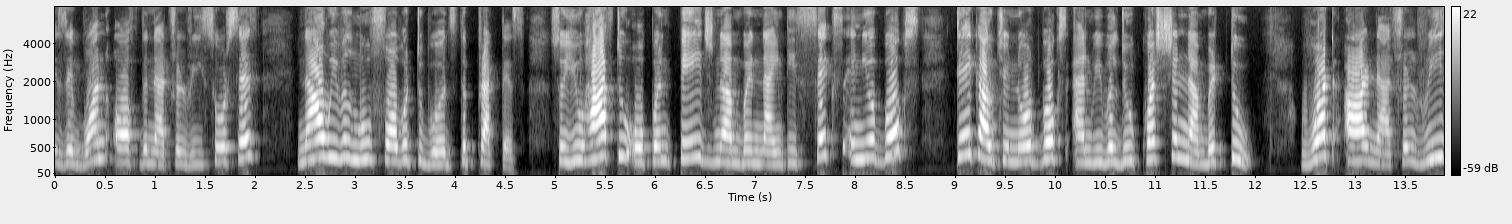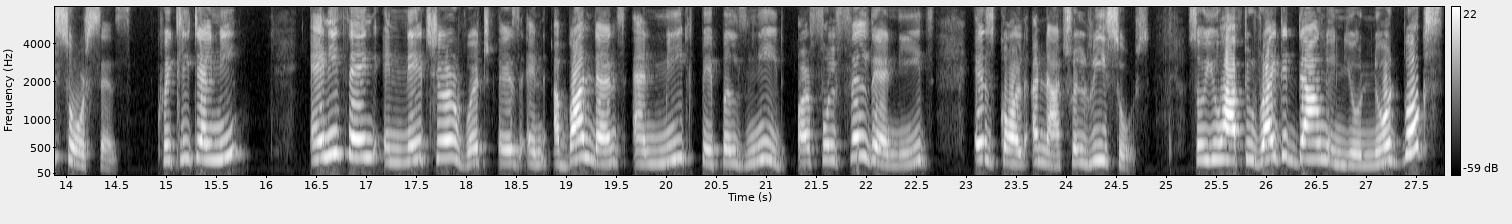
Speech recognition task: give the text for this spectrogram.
is a one of the natural resources now we will move forward towards the practice so you have to open page number 96 in your books take out your notebooks and we will do question number two what are natural resources quickly tell me Anything in nature which is in abundance and meet people's need or fulfill their needs is called a natural resource. So you have to write it down in your notebooks.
